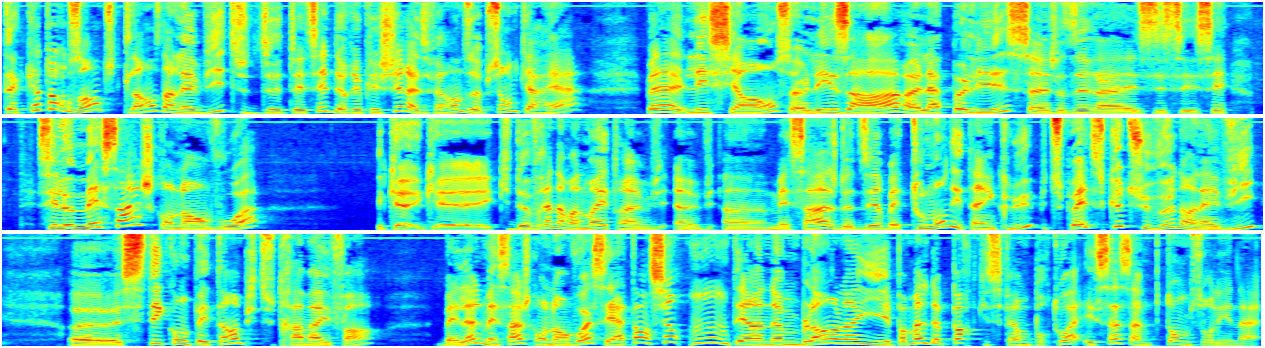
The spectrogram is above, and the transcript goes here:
t'as 14 ans, tu te lances dans la vie, tu essaies de réfléchir à différentes options de carrière. Ben, les sciences, les arts, la police, je veux dire, euh, c'est c'est le message qu'on envoie que, qui devrait normalement être un, un, message de dire ben tout le monde est inclus puis tu peux être ce que tu veux dans la vie. Euh, si t'es compétent puis tu travailles fort ben là le message qu'on envoie c'est attention hum, t'es un homme blanc là il y a pas mal de portes qui se ferment pour toi et ça ça me tombe sur les nerfs.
